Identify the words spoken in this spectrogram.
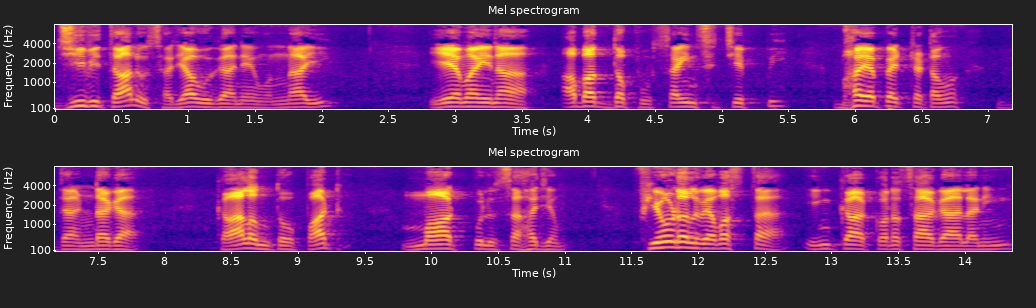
జీవితాలు సజావుగానే ఉన్నాయి. ఏమైనా అబద్ధపు సైన్స్ చెప్పి భయపెట్టడం దండగా. కాలంతో పాటు మార్పులు సహజం. ఫ్యూడల్ వ్యవస్థ ఇంకా కొనసాగాలని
